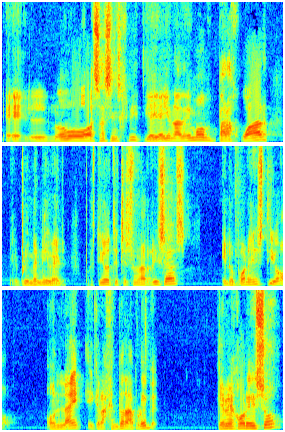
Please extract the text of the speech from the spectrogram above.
el nuevo Assassin's Creed y ahí hay una demo para jugar el primer nivel. Pues tío, te echas unas risas y lo pones, tío, online y que la gente la pruebe. Qué mejor eso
